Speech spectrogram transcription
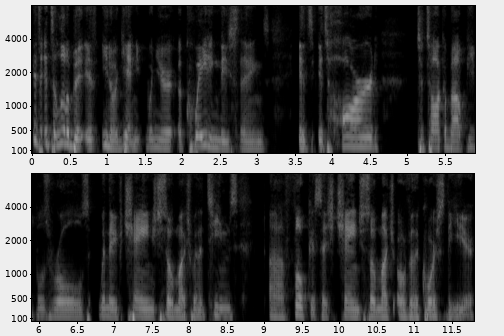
it's it's a little bit, you know, again, when you're equating these things, it's it's hard to talk about people's roles when they've changed so much, when the team's uh, focus has changed so much over the course of the year.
